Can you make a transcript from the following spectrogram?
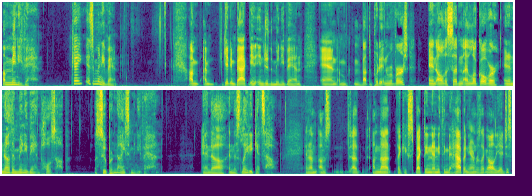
a minivan. Okay, it's a minivan. I'm I'm getting back in, into the minivan, and I'm, I'm about to put it in reverse, and all of a sudden I look over, and another minivan pulls up, a super nice minivan, and uh, and this lady gets out, and I'm I'm I'm not like expecting anything to happen here. I'm just like, oh yeah, just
